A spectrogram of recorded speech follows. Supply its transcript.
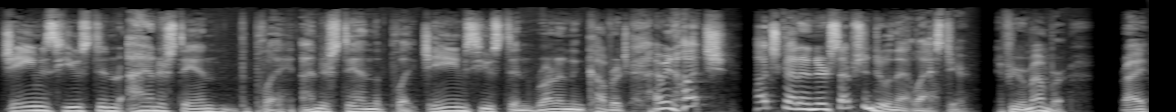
James Houston, I understand the play. I understand the play. James Houston running in coverage. I mean, Hutch, Hutch got an interception doing that last year, if you remember. Right.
